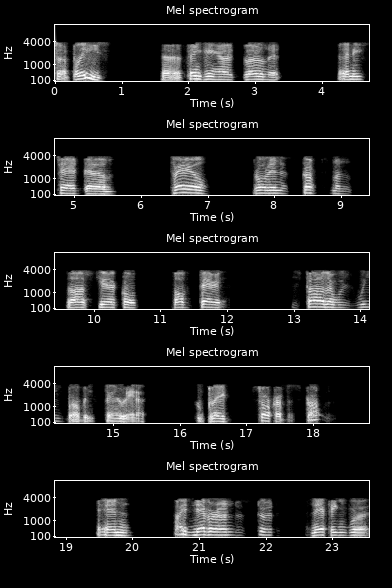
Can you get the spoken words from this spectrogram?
sir, please. Uh, thinking I'd blown it. And he said, um, brought in a Scotsman last year called Bob Ferrier. His father was wee Bobby Ferrier, who played soccer for Scotland. And I never understood an effing word.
